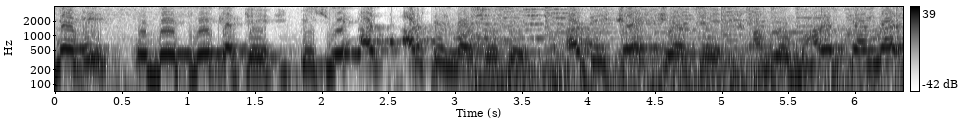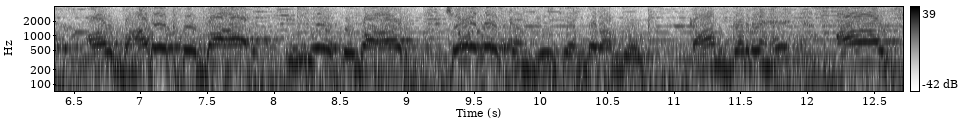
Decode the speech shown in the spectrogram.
यही उद्देश्य लेकर के पिछले अड़तीस वर्षों से थर्टी एट ईयर से हम लोग भारत के अंदर और भारत से बाहर इंडिया से बाहर चौदह कंट्री के अंदर हम लोग काम कर रहे हैं। आज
